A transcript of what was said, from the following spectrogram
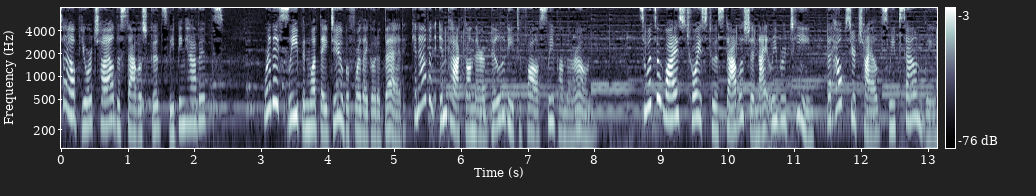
to help your child establish good sleeping habits? Where they sleep and what they do before they go to bed can have an impact on their ability to fall asleep on their own. So it's a wise choice to establish a nightly routine that helps your child sleep soundly.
